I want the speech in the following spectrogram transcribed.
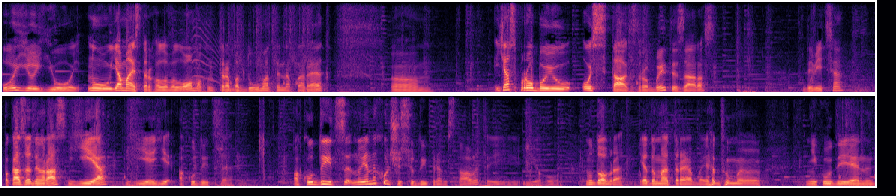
Ой-ой-ой. Ну, я майстер головоломок, тут треба думати наперед. Ем, я спробую ось так зробити зараз. Дивіться. Показую один раз. Є. Є, є. А куди це? А куди це? Ну я не хочу сюди прям ставити його. Ну добре, я думаю, треба. Я думаю, нікуди я не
